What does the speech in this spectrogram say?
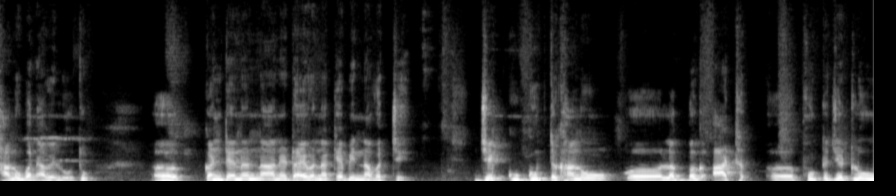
ખાનું બનાવેલું હતું કન્ટેનરના અને ડ્રાઈવરના કેબિનના વચ્ચે. જે ગુપ્ત ખાનું લગભગ આઠ ફૂટ જેટલું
